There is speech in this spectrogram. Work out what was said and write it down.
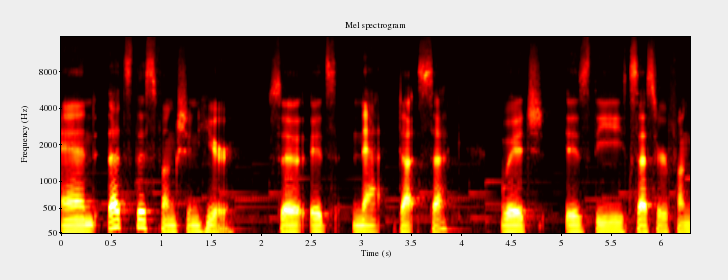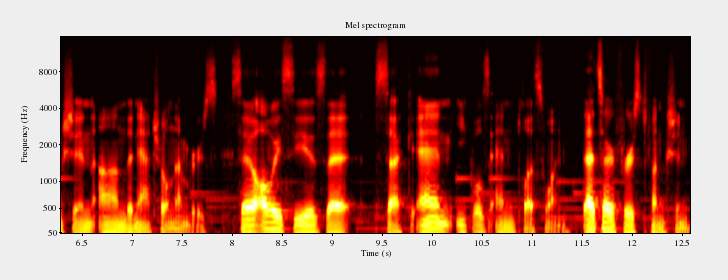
And that's this function here. So it's Nat.succ, which is the successor function on the natural numbers. So all we see is that suc n equals n plus 1. That's our first function.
